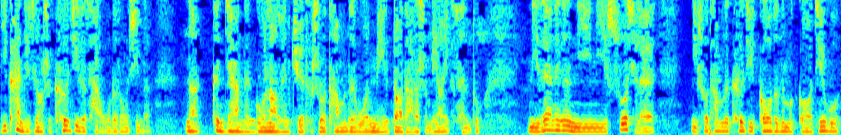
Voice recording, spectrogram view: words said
一看就知道是科技的产物的东西呢，那更加能够让人觉得说他们的文明到达了什么样一个程度。你在那个你你说起来，你说他们的科技高的那么高，结果。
